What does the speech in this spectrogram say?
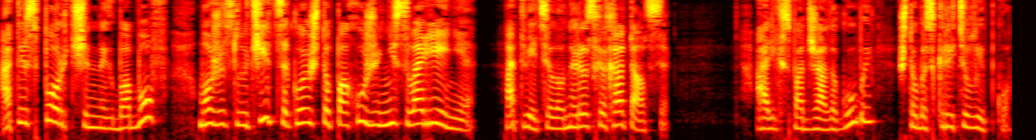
«От испорченных бобов может случиться кое-что похуже несварения», — ответил он и расхохотался. Алекс поджала губы чтобы скрыть улыбку.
